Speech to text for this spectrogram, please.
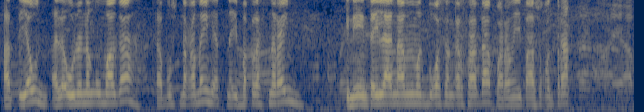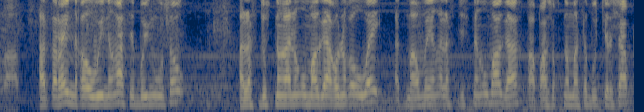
At yun, alauna ng umaga. Tapos na kami at naibaklas na rin. Iniintay lang namin magbukas ang karsada para may pasok ang truck. At aray, nakauwi na nga si Boy Nguso. Alas dos na nga ng umaga ako nakauwi at mamayang alas 10 ng umaga, papasok naman sa butcher shop.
